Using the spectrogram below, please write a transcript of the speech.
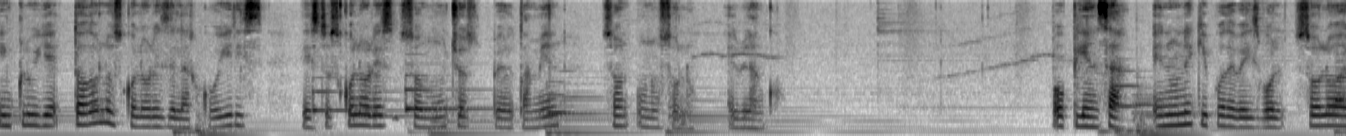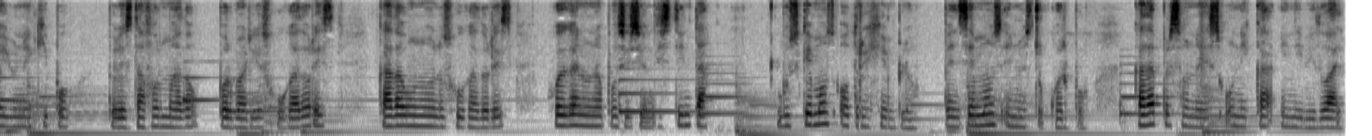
incluye todos los colores del arco iris. Estos colores son muchos, pero también son uno solo, el blanco. O piensa, en un equipo de béisbol solo hay un equipo, pero está formado por varios jugadores. Cada uno de los jugadores juega en una posición distinta. Busquemos otro ejemplo. Pensemos en nuestro cuerpo. Cada persona es única, individual.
